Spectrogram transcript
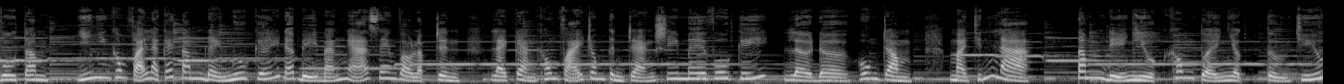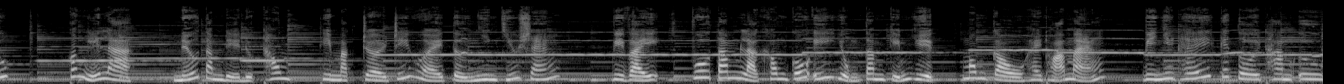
Vô tâm, dĩ nhiên không phải là cái tâm đầy mưu kế đã bị bản ngã xen vào lập trình, lại càng không phải trong tình trạng si mê vô ký, lờ đờ, hôn trầm, mà chính là tâm địa nhược không tuệ nhật tự chiếu. Có nghĩa là nếu tâm địa được thông thì mặt trời trí huệ tự nhiên chiếu sáng. Vì vậy, vô tâm là không cố ý dụng tâm kiểm duyệt, mong cầu hay thỏa mãn, vì như thế cái tôi tham ưu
